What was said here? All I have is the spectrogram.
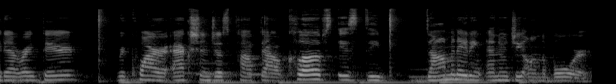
See that right there? Require action just popped out. Clubs is the dominating energy on the board.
